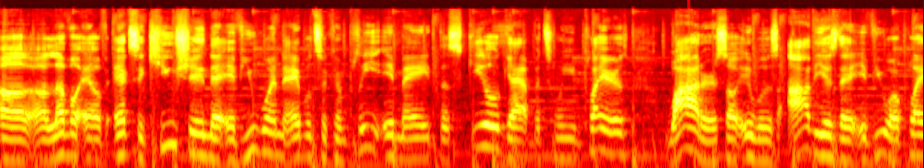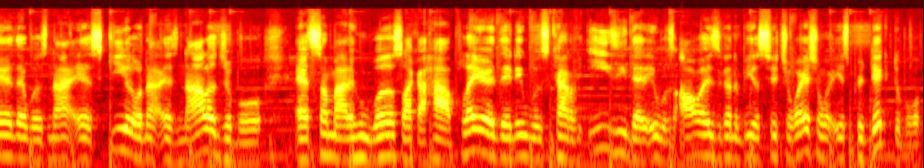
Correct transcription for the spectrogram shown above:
a, a level of execution that if you weren't able to complete it made the skill gap between players wider. So it was obvious that if you were a player that was not as skilled or not as knowledgeable as somebody who was like a high player, then it was kind of easy that it was always going to be a situation where it's predictable.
